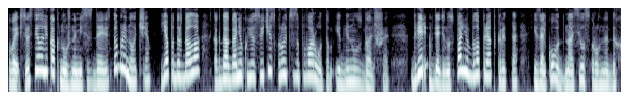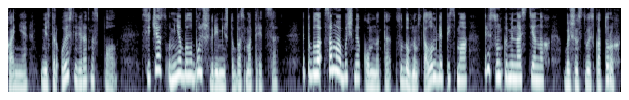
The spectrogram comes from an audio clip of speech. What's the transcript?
«Вы все сделали как нужно, миссис Дэвис. Доброй ночи». Я подождала, когда огонек ее свечи скроется за поворотом, и двинулась дальше. Дверь в дядину спальню была приоткрыта, из алькова доносилось ровное дыхание. Мистер Уэсли, вероятно, спал. Сейчас у меня было больше времени, чтобы осмотреться. Это была самая обычная комната с удобным столом для письма, рисунками на стенах, большинство из которых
